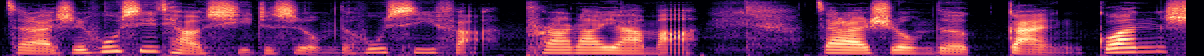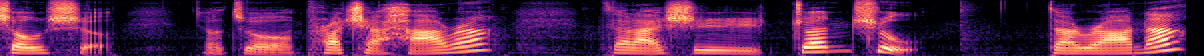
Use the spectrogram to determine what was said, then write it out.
再来是呼吸调息，就是我们的呼吸法 Pranayama，再来是我们的感官收摄，叫做 Prachahara，再来是专注 Dharana。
